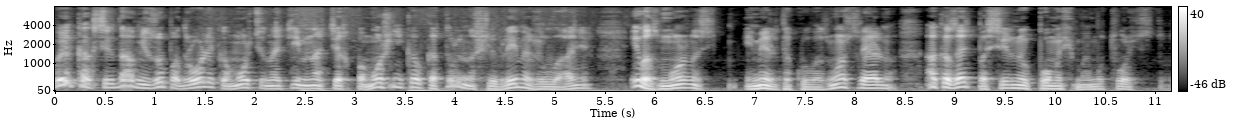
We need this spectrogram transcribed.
вы, как всегда, внизу под роликом можете найти именно тех помощников, которые нашли время, желание и возможность, имели такую возможность реально, оказать посильную помощь моему творчеству.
